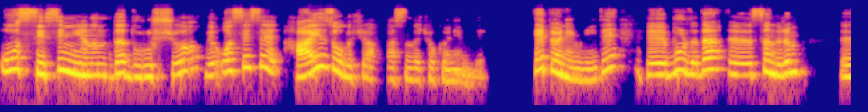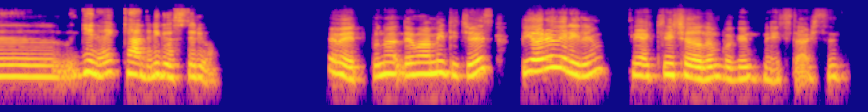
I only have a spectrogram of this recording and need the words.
o sesin yanında duruşu ve o sese haiz oluşu aslında çok önemli. Hep önemliydi. E, burada da e, sanırım e, yine kendini gösteriyor. Evet, buna devam edeceğiz. Bir ara verelim. Ne, ne çalalım bugün? Ne istersin?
